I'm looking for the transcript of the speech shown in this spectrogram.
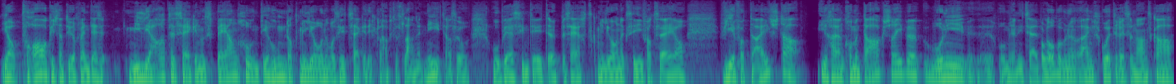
Ja, die Frage ist natürlich, wenn der Milliardensägen aus Bern kommt, die 100 Millionen, die Sie jetzt sagen, ich glaube, das lange nicht. Also UBS sind dort etwa 60 Millionen gewesen vor zehn Jahren. Wie verteilst du das? Ich habe einen Kommentar geschrieben, wo ich, wo mir nicht selber lobe, aber eigentlich gute Resonanz hatte.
